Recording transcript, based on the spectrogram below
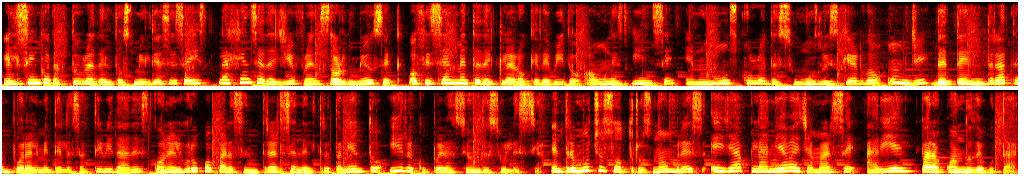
El 5 de octubre del 2016, la agencia de G-Friend Sword Music oficialmente declaró que debido a un esguince en un músculo de su muslo izquierdo, Umji detendrá temporalmente las actividades con el grupo para centrarse en el tratamiento y recuperación de su lesión. Entre muchos otros nombres, ella planeaba llamarse Ariel para cuándo debutar,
